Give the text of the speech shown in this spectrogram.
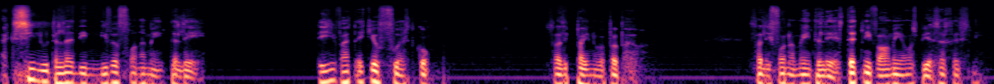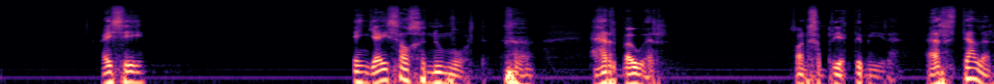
ek sien hoe hulle die nieuwe fundamente le, die wat uit jou voortkom, sal die pijn openbou, sal die fundamente lees, dit nie waarmee ons bezig is nie. Hy sê, en jy sal genoem word, herbouwer van gebreekte mire, hersteller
